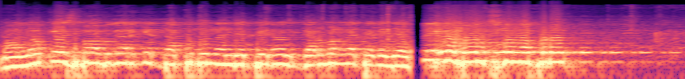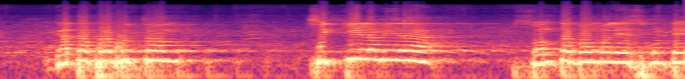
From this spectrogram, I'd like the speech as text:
మా లోకేష్ బాబు గారికి దక్కుతుందని చెప్పి ఈరోజు గర్వంగా తెలియజేస్తుంది పోల్చుకున్నప్పుడు గత ప్రభుత్వం చిక్కీల మీద సొంత బొమ్మలు వేసుకుంటే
